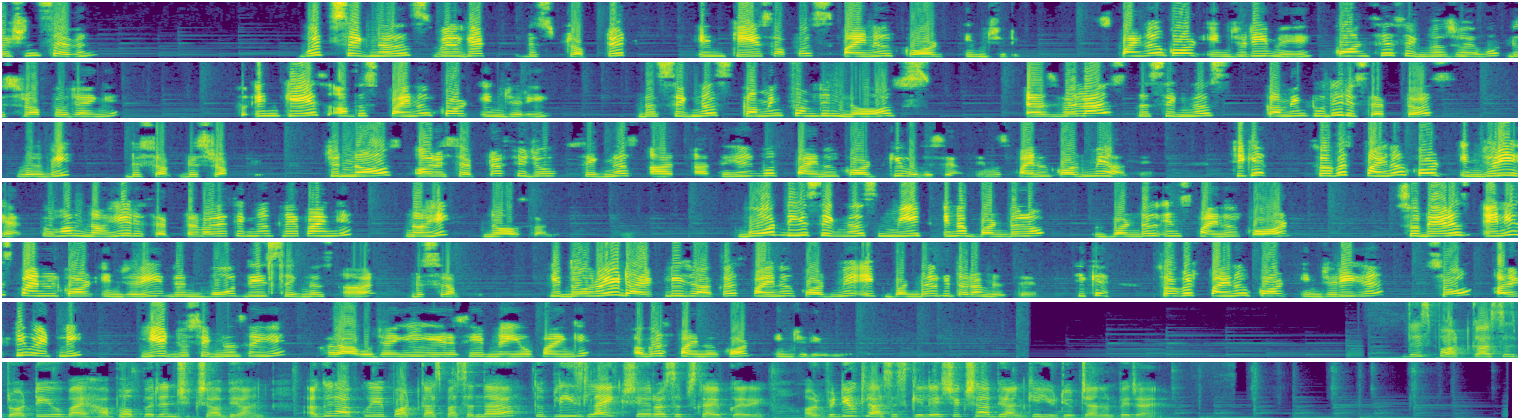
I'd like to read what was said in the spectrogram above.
Question seven which signals will get disrupted in case of a spinal cord injury spinal cord injury में कौन से signal जो है वो डिस्टर्ब हो जाएँगे? तो in case of the spinal cord injury the signals coming from the nerves as well as the signals coming to the receptors will be disturb जो नर्व्स और रिसेप्टर से जो सिग्नल्स आते हैं, वो स्पाइनल कॉर्ड की वजह से आते हैं, वो स्पाइनल कॉर्ड में आते हैं। ठीक है? सो अगर स्पाइनल कॉर्ड इंजरी है तो हम ना ही रिसेप्टर वाले सिग्नल्स ले पाएँगे, ना ही नर्व्स वाले। Both these signals meet in a bundle of bundle in spinal cord so there is any spinal cord injury then both these signals are disturb ये दोनों ही डायरेक्टली जाकर स्पाइनल कॉर्ड में एक बंडल की तरह मिलते हैं। ठीक है? सो अगर स्पाइनल कॉर्ड इंजरी है सो so, अल्टीमेटली ये जो सिग्नल्स हैं ये खराब हो जाएँगे ये रिसीव नहीं हो पाएँगे अगर स्पाइनल कॉर्ड इंजरी हुई है this podcast is brought you by hub hopper शिक्षा अभियान अगर आपको ये पॉडकास्ट पसंद आया तो प्लीज़ लाइक शेयर और सब्सक्राइब करें और वीडियो क्लासेस के लिए शिक्षा अभियान के यूट्यूब चैनल पर जाएँ।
